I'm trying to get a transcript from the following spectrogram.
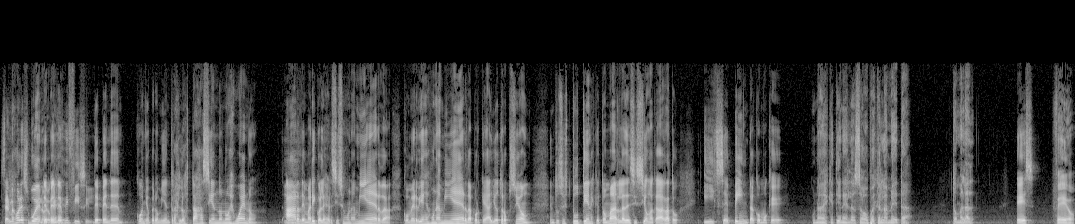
Ser mejor es bueno, lo Depende- que es difícil. Depende de... Coño, pero mientras lo estás haciendo no es bueno. Arde, marico, el ejercicio es una mierda. Comer bien es una mierda porque hay otra opción. Entonces tú tienes que tomar la decisión a cada rato. Y se pinta como que una vez que tienes los ojos puestos en la meta, Es feo.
